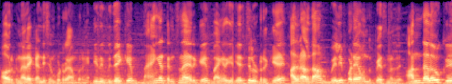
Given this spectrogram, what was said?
அவருக்கு நிறைய கண்டிஷன் போட்டுருக்காங்க பாருங்க. இது விஜய்க்கு பயங்கர டென்ஷன் ஆயிருக்கு பயங்கர எரிச்சல் விட்டுருக்கு அதனால தான் வெளிப்படையா வந்து பேசுனது. அந்த அளவுக்கு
